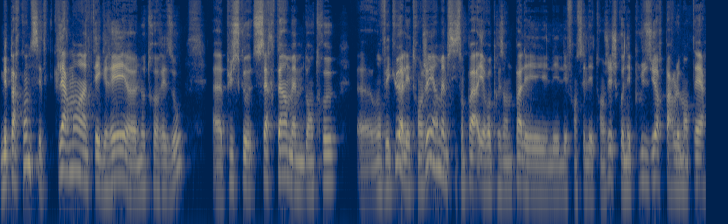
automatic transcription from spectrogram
Mais par contre, c'est clairement intégré notre réseau, puisque certains, même d'entre eux, ont vécu à l'étranger, hein, même s'ils ne représentent pas les, les Français de l'étranger. Je connais plusieurs parlementaires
